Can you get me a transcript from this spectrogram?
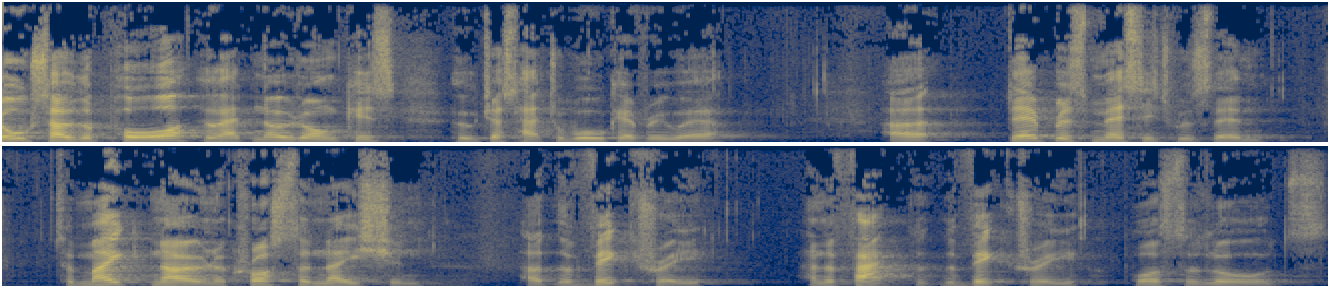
also the poor who had no donkeys, who just had to walk everywhere. Uh, Deborah's message was then to make known across the nation uh, the victory and the fact that the victory was the Lord's.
